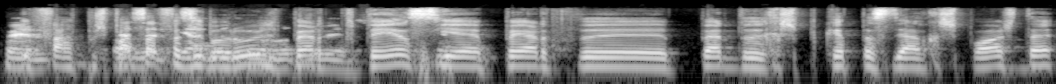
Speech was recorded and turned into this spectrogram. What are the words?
Perde, depois passa a fazer barulho, perde potência, perde, perde capacidade de resposta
